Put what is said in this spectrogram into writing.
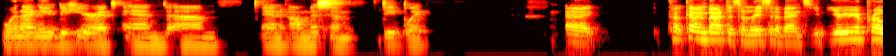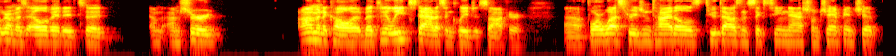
when I needed to hear it, and, um, and I'll miss him deeply. Uh, coming back to some recent events, your, your program has elevated to, I'm, I'm sure I'm going to call it, but it's an elite status in collegiate soccer. Uh, four West Region titles, 2016 national championship,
